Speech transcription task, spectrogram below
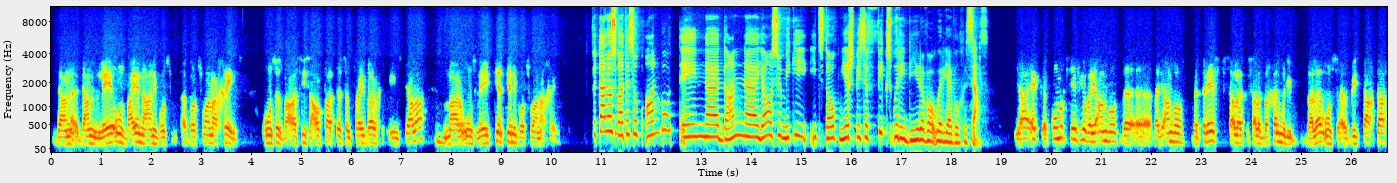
dan dan lê ons baie na aan die Bots, Botswana grens. Ons is basies halfpad tussen Vryburg en Stella maar ons lê teen teen die Botswana grens. Vertel ons wat is op aanbod en uh, dan uh, ja, so bietjie iets dalk meer spesifieks oor die diere waaroor jy wil gesels. Ja, ek kom ek sê vir jou wat die aanbod uh, wat die aanbod betref, sal ek sal ek begin met die bulle. Ons uh, bied 80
